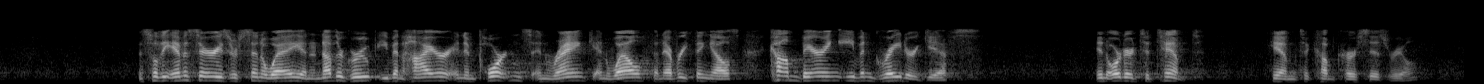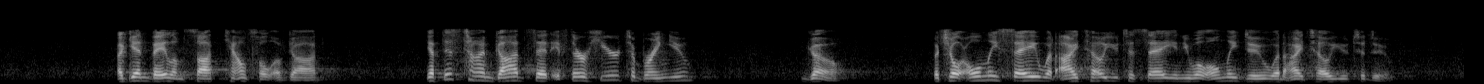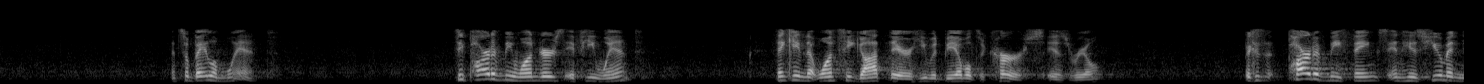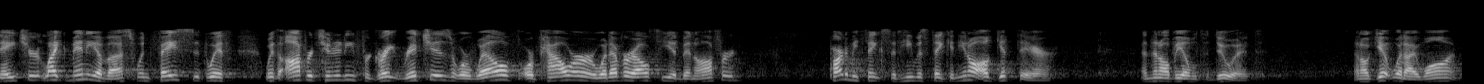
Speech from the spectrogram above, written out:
And so the emissaries are sent away, and another group, even higher in importance and rank and wealth and everything else, come bearing even greater gifts in order to tempt him to come curse Israel. Again, Balaam sought counsel of God. Yet this time God said, If they're here to bring you, go. but you'll only say what I tell you to say, and you will only do what I tell you to do. And so Balaam went. See, part of me wonders if he went, thinking that once he got there, he would be able to curse Israel. Because part of me thinks in his human nature, like many of us, when faced with, with opportunity for great riches or wealth or power or whatever else he had been offered, part of me thinks that he was thinking, you know, I'll get there and then I'll be able to do it. And I'll get what I want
